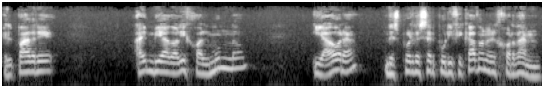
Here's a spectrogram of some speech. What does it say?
El Padre ha enviado al Hijo al mundo y ahora, después de ser purificado en el Jordán,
